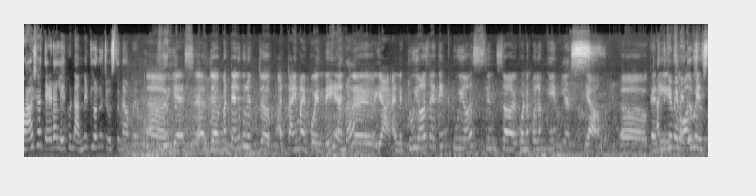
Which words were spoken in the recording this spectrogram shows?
భాష తేడా లేకుండా అన్నిట్లోనూ చూస్తున్నాం మేము. ఎస్ బట్ తెలుగులో టైం అయిపోయింది. And ya and two years I think two years since Kondapolam game. Ya కానీ ఆల్వేస్.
